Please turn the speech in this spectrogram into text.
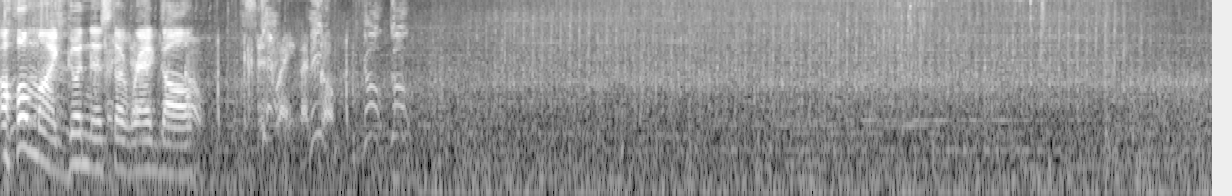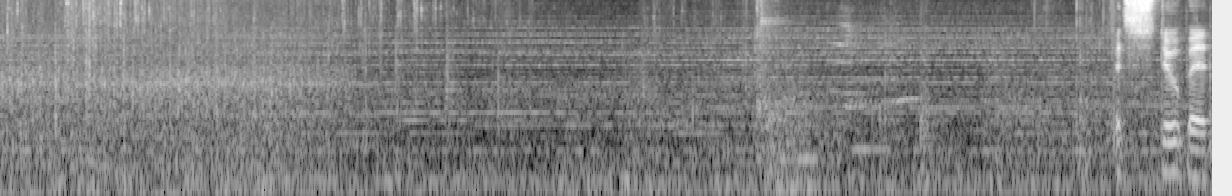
Oh my goodness, the ragdoll. This way, let's go. Go, go! It's stupid.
